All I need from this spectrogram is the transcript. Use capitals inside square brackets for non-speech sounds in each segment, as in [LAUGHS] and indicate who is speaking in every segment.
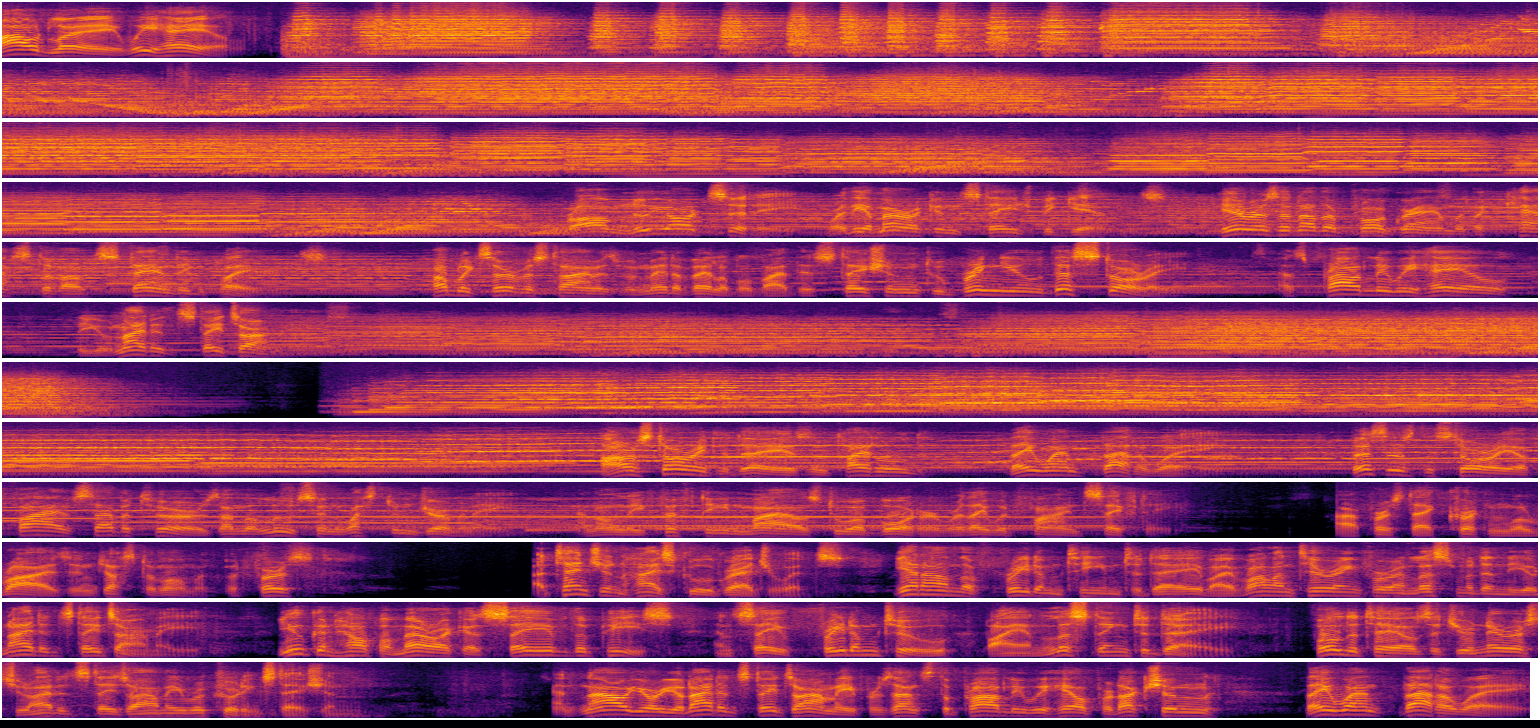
Speaker 1: Proudly, we hail. York City, where the American stage begins, here is another program with a cast of outstanding players. Public service time has been made available by this station to bring you this story as proudly we hail the United States Army. Our story today is entitled They Went That Away. This is the story of five saboteurs on the loose in western Germany and only 15 miles to a border where they would find safety. Our first act curtain will rise in just a moment, but first,
Speaker 2: Attention high school graduates. Get on the Freedom Team today by volunteering for enlistment in the United States Army. You can help America save the peace and save freedom too by enlisting today. Full details at your nearest United States Army recruiting station.
Speaker 1: And now your United States Army presents the Proudly We Hail production, They Went That Away.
